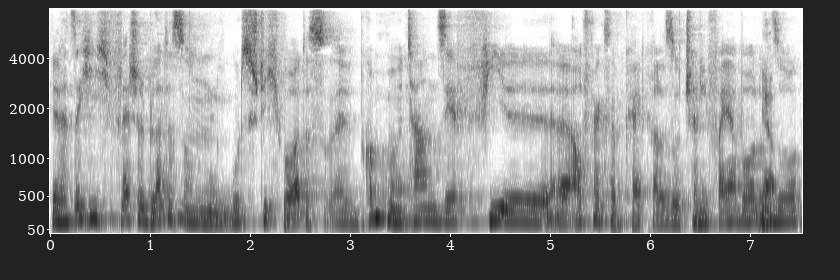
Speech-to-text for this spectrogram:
Ja, tatsächlich, Flash Blood ist so ein gutes Stichwort. Das äh, bekommt momentan sehr viel äh, Aufmerksamkeit, gerade so Channel Fireball und Ja. so.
